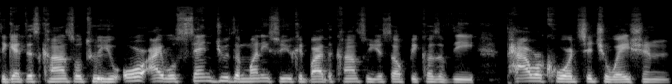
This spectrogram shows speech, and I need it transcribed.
to get this console to you, or I will send you the money so you could buy the console yourself because of the power cord situation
